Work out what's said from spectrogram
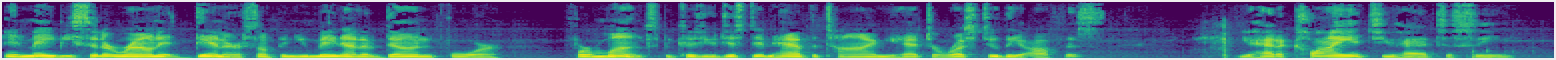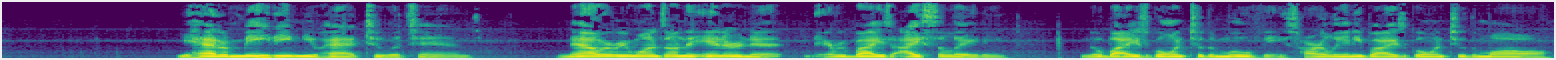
And maybe sit around at dinner, something you may not have done for for months because you just didn't have the time. You had to rush to the office. You had a client you had to see. You had a meeting you had to attend. Now everyone's on the internet. Everybody's isolating. Nobody's going to the movies. Hardly anybody's going to the mall.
